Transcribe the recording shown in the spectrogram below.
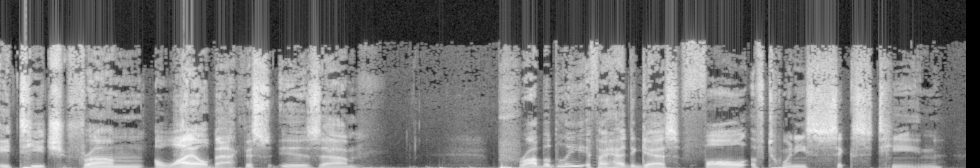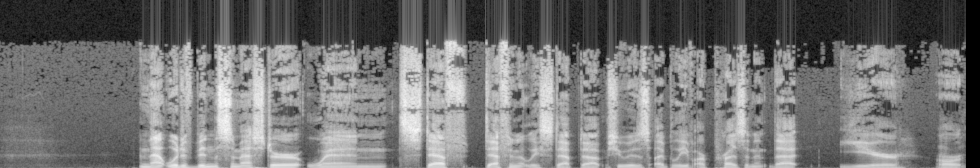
a teach from a while back. This is um, probably, if I had to guess, fall of 2016. And that would have been the semester when Steph definitely stepped up. She was, I believe, our president that year. Or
